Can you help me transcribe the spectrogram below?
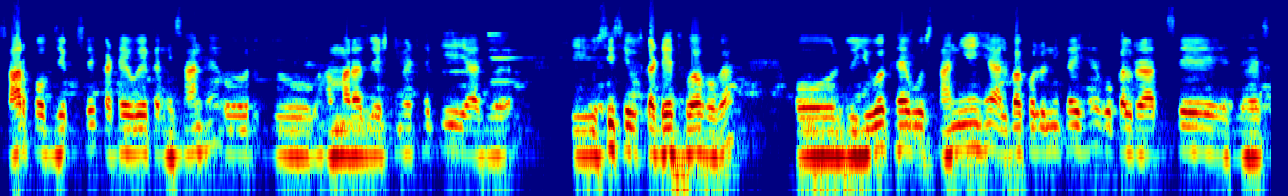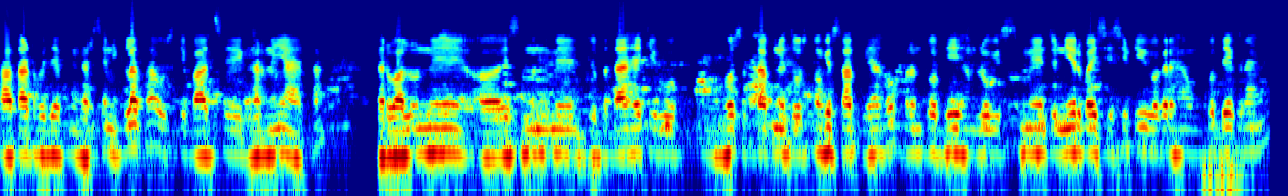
शार्प ऑब्जेक्ट से कटे हुए का निशान है और जो हमारा जो एस्टिमेट है कि या जो है, कि उसी से उसका डेथ हुआ होगा। और जो युवक है, वो स्थानीय ही है अल्बा कॉलोनी का ही है। वो कल रात से जो है, सात आठ बजे अपने घर से निकला था। उसके बाद से घर नहीं आया था। घर वालों ने इस संबंध में जो बताया है कि वो हो सकता है अपने दोस्तों के साथ गया हो, परंतु अभी हम लोग इसमें जो नियर बाई सीसीटीवी वगैरह हैं उनको देख रहे हैं।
